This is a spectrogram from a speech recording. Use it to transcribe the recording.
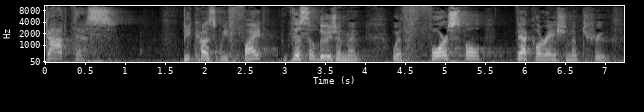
got this. Because we fight disillusionment with forceful declaration of truth.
